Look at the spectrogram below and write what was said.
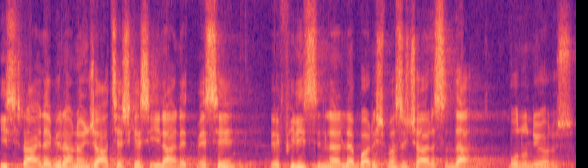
İsrail'e bir an önce ateşkes ilan etmesi ve Filistinlerle barışması çağrısında bulunuyoruz.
